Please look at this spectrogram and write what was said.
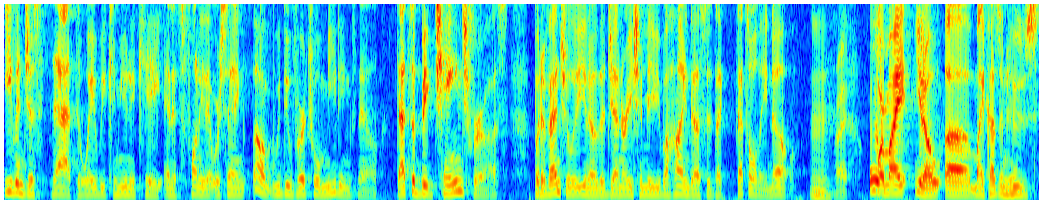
even just that, the way we communicate, and it's funny that we're saying, oh, we do virtual meetings now. That's a big change for us. But eventually, you know, the generation maybe behind us is like that's all they know. right. Or my, you know, uh, my cousin who's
